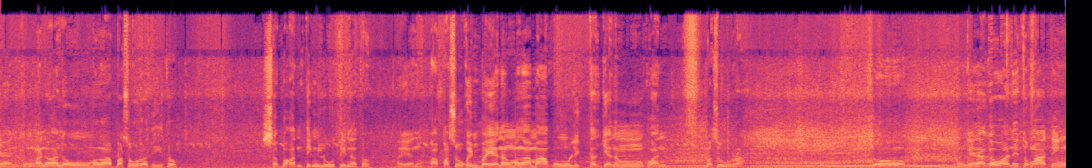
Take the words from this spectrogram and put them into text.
Ayan, kung ano-anong mga basura dito sa bakanting luti na to. Ayan, oh. papasukin ba yan ng mga makunguliktad dyan ng kwan, basura. So, ang ginagawa nitong ating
